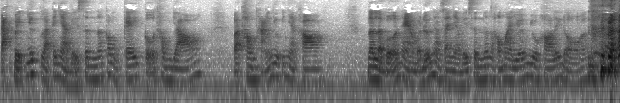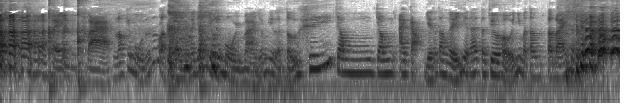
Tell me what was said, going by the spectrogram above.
Đặc biệt nhất là cái nhà vệ sinh nó có một cái cửa thông gió và thông thẳng vô cái nhà kho. Nên là bữa nào mà đứa nào xài nhà vệ sinh đó là không ai dám vô kho lấy đồ hết. Và nó cái mùi nó rất là kỳ nó giống như cái mùi mà giống như là tử khí trong trong ai cập vậy đó tao nghĩ vậy đó tao chưa hửi nhưng mà tao tao đoán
